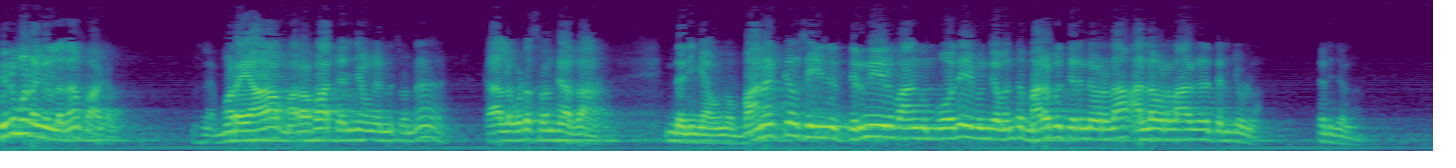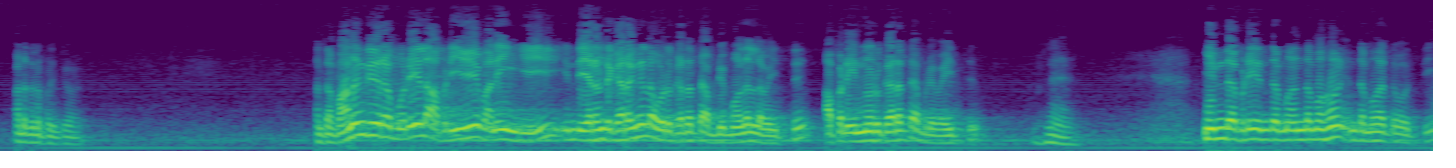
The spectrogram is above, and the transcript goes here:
திருமணங்கள்ல தான் பார்க்கலாம். இல்ல முறையா மரபா தெரிஞ்சவங்கன்னு சொன்னா காலைல கூட சொன்னதான் இந்த நீங்க அவங்க வணக்கம் செய்து திருநீர் வாங்கும் போதே இவங்க வந்து மரபு தெரிந்தவர்களா அல்லவர்களாக தெரிஞ்சுள்ளலாம் தெரிஞ்சிடலாம் அடுத்த படிக்க அந்த வணங்குகிற முறையில் அப்படியே வணங்கி இந்த இரண்டு கரங்களை ஒரு கரத்தை அப்படி முதல்ல வைத்து அப்புறம் இன்னொரு கரத்தை அப்படி வைத்து இந்த அப்படி இந்த இந்த முகம் இந்த முகத்தை ஒத்தி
